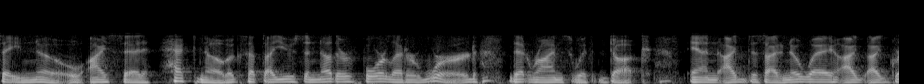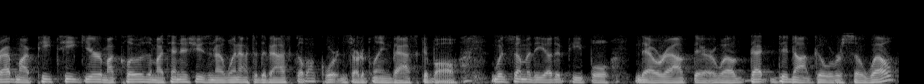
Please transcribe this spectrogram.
say no, I said heck no, except I used another four letter word that rhymes with duck. And I decided, no way. I, I grabbed my PT gear, my clothes, and my tennis shoes, and I went out to the basketball court and started playing basketball with some of the other people that were out there. Well, that did not go over so well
